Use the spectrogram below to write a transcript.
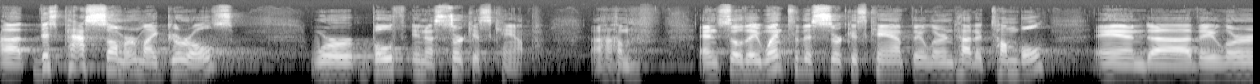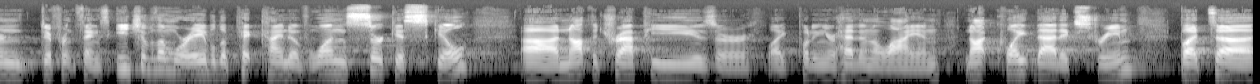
Uh, this past summer, my girls were both in a circus camp. Um, and so they went to this circus camp, they learned how to tumble, and uh, they learned different things. Each of them were able to pick kind of one circus skill, uh, not the trapeze or like putting your head in a lion, not quite that extreme, but uh,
